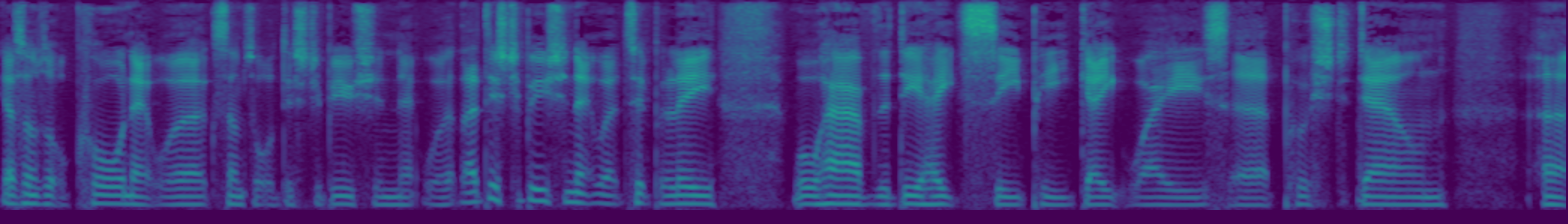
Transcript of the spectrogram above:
You have some sort of core network, some sort of distribution network. That distribution network typically will have the DHCP gateways uh, pushed down uh,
